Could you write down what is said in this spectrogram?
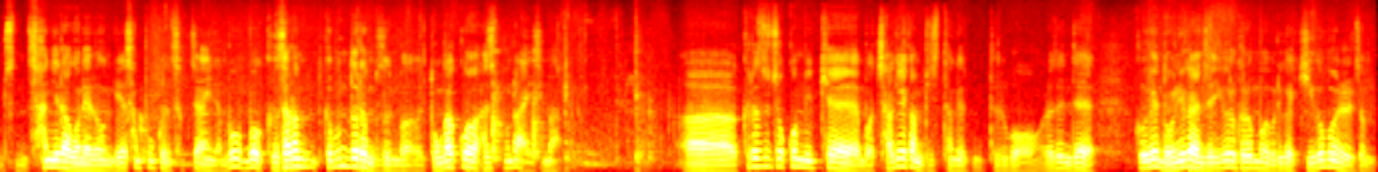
무슨 상이라고 내놓은 게 상품권 석장이냐. 뭐 뭐 그 사람 그분들은 무슨 뭐 돈 갖고 하실 분은 아니지만. 아 그래서 조금 이렇게 뭐 자괴감 비슷한 게 좀 들고. 그래서 이제 그게 논의가 이제 이걸 그러면 우리가 기금을 좀,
